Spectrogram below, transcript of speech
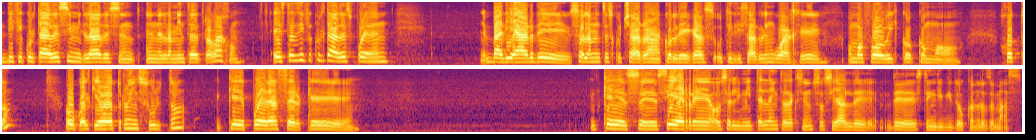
dificultades similares en, el ambiente de trabajo. Estas dificultades pueden variar de solamente escuchar a colegas utilizar lenguaje homofóbico como joto o cualquier otro insulto que pueda hacer que que se cierre o se limite la interacción social de, este individuo con los demás.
